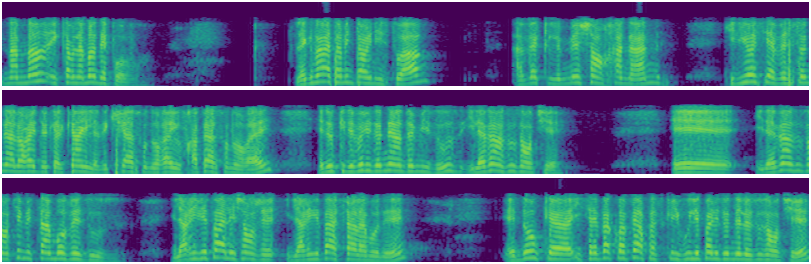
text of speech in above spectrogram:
ma main est comme la main des pauvres. La Gemara termine par une histoire avec le méchant Hanan qui lui aussi avait sonné à l'oreille de quelqu'un, il avait crié à son oreille ou frappé à son oreille, et donc il devait lui donner un demi-zouz, il avait un zouz entier. Et il avait un zouz entier, mais c'était un mauvais zouz. Il n'arrivait pas à l'échanger, il n'arrivait pas à faire la monnaie. Et donc, euh, il savait pas quoi faire parce qu'il voulait pas lui donner le zouz entier.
